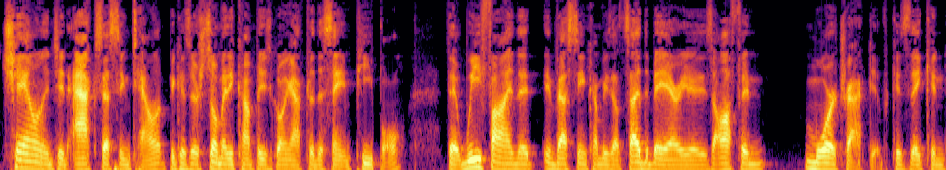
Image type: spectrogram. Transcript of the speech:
challenge in accessing talent because there's so many companies going after the same people that we find that investing in companies outside the Bay Area is often more attractive because they can,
